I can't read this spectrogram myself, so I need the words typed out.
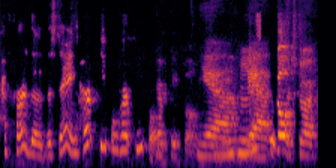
have heard the the saying, "Hurt people, hurt people." Hurt people. Yeah, Mhm. yeah. For sure.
